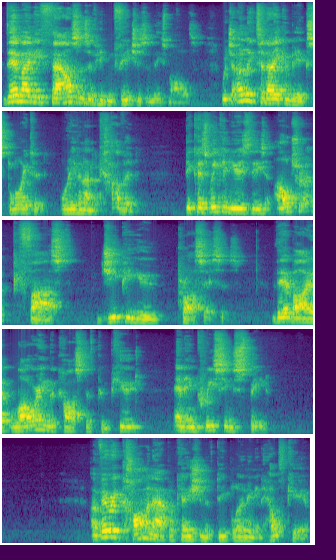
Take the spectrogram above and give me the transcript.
There may be thousands of hidden features in these models, which only today can be exploited or even uncovered because we can use these ultra-fast GPU processors, thereby lowering the cost of compute and increasing speed. a very common application of deep learning in healthcare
